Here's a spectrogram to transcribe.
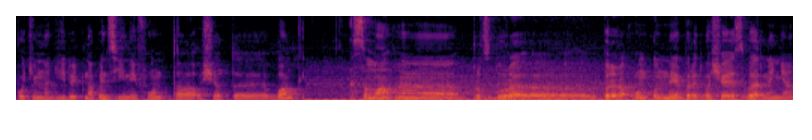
потім надійдуть на пенсійний фонд та Ощадбанк. Сама е, процедура е, перерахунку не передбачає звернення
